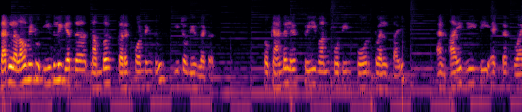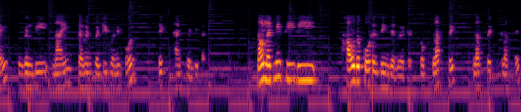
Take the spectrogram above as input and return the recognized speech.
That will allow me to easily get the numbers corresponding to each of these letters. So candle is 3, 1, 14, 4, 12, 5 and I, G, T, X, F, Y will be 9, 7, 20, 24, 6 and 25. Now let me see the how the code is being generated. So plus 6, plus 6, plus 6,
